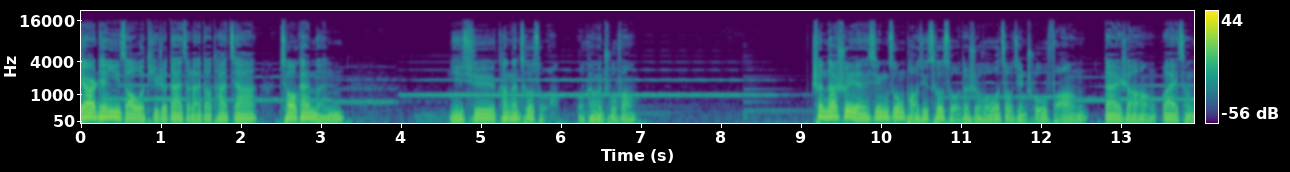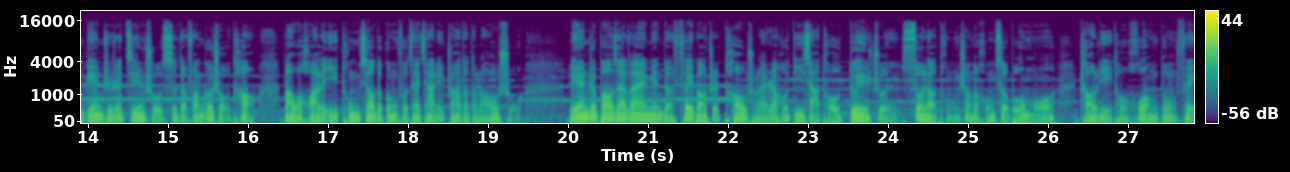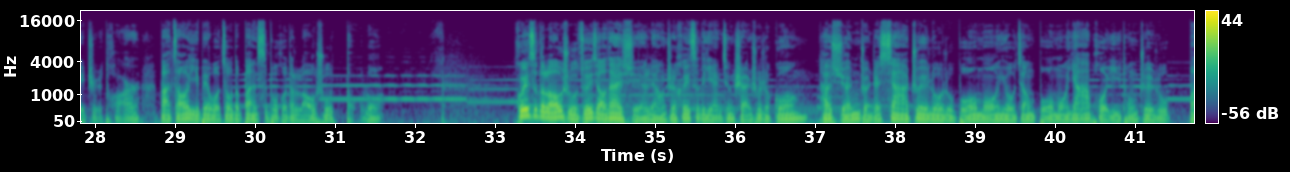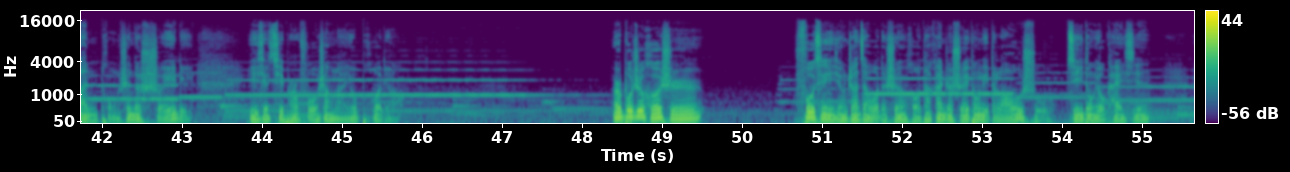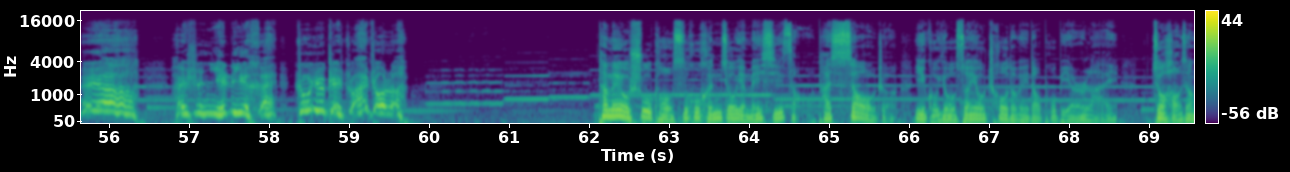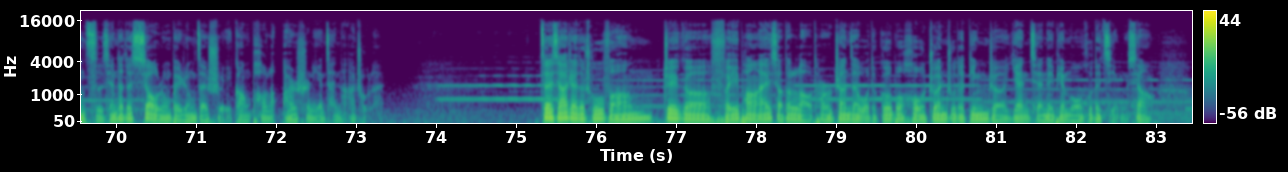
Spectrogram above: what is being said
第二天一早，我提着袋子来到他家，敲开门。你去看看厕所，我看看厨房。趁他睡眼惺忪跑去厕所的时候，我走进厨房，戴上外层编织着金属丝的防割手套，把我花了一通宵的功夫在家里抓到的老鼠。连着包在外面的废报纸掏出来，然后低下头对准塑料桶上的红色薄膜，朝里头晃动废纸团儿，把早已被我揍得半死不活的老鼠抖落。灰色的老鼠嘴角带血，两只黑色的眼睛闪烁着光。它旋转着下坠，落入薄膜，又将薄膜压迫，一同坠入半桶深的水里。一些气泡浮上来，又破掉。而不知何时。父亲已经站在我的身后，他看着水桶里的老鼠，激动又开心。哎呀，还是你厉害，终于给抓着了。他没有漱口，似乎很久也没洗澡。他笑着，一股又酸又臭的味道扑鼻而来，就好像此前他的笑容被扔在水缸泡了二十年才拿出来。在狭窄的厨房，这个肥胖矮小的老头站在我的胳膊后，专注地盯着眼前那片模糊的景象。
